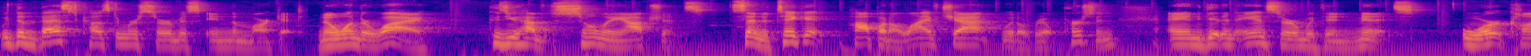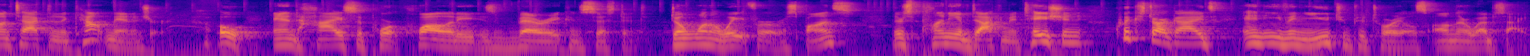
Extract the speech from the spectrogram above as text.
with the best customer service in the market. No wonder why, because you have so many options. Send a ticket, hop on a live chat with a real person, and get an answer within minutes. Or contact an account manager. Oh, and high support quality is very consistent. Don't want to wait for a response? There's plenty of documentation, quick start guides, and even YouTube tutorials on their website.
